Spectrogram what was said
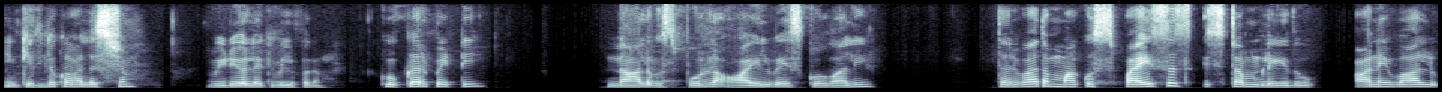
ఇంకెందుకు ఆలస్యం? వీడియోలోకి వెళ్ళిపోదాం. కుక్కర్ పెట్టి నాలుగు స్పూన్ల ఆయిల్ వేసుకోవాలి. తర్వాత మాకు స్పైసెస్ ఇష్టం లేదు అనే వాళ్ళు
